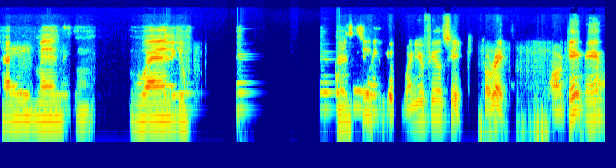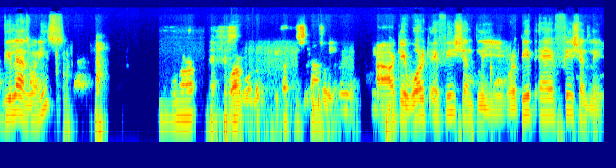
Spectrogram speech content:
Tell me when you feel sick. when you feel sick, correct. Okay, and the last one is, Work Work efficiently. efficiently. ah, okay, work efficiently. Repeat efficiently.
